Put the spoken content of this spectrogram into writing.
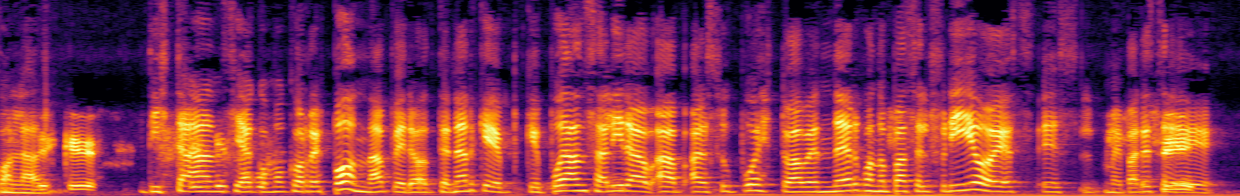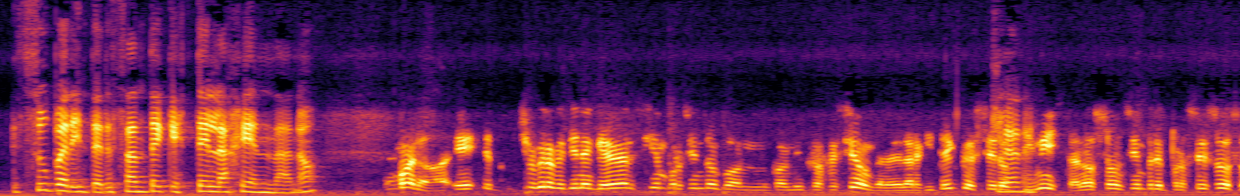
con la distancia como corresponda, pero tener que, que puedan salir a, al supuesto a vender cuando pase el frío es, es me parece súper interesante que esté en la agenda, ¿no? Bueno, eh, yo creo que tiene que ver 100% con, con mi profesión, con el arquitecto es ser optimista, ¿no? Son siempre procesos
